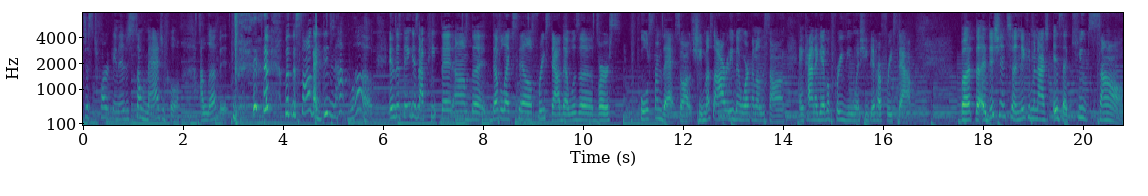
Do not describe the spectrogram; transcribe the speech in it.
just twerking and just so magical. I love it. but the song I did not love. And the thing is, I peeped that um, the double XL freestyle that was a verse pulled from that. So I, she must have already been working on the song and kind of gave a preview when she did her freestyle. But the addition to Nicki Minaj is a cute song,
